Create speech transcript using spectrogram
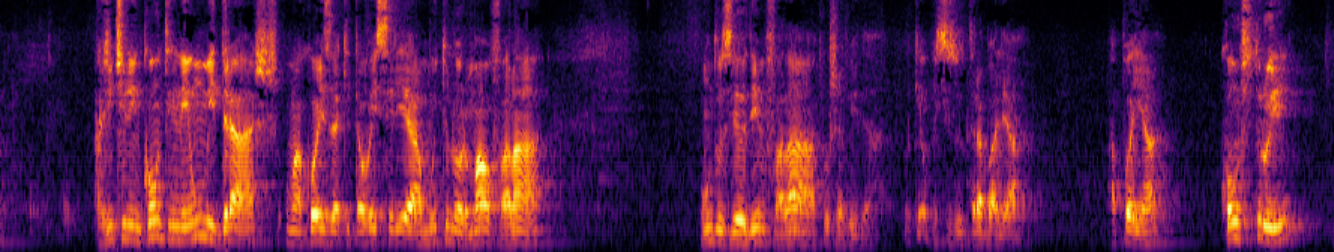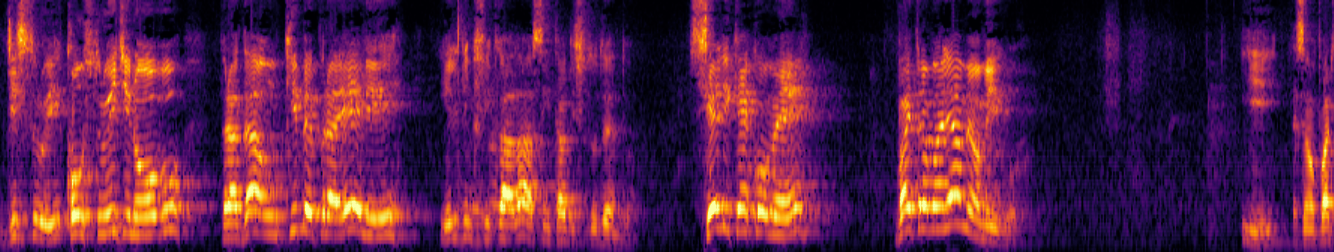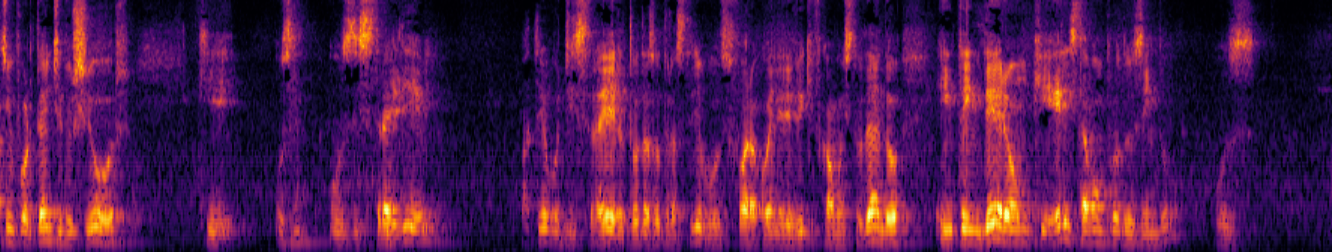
a gente não encontra em nenhum midrash uma coisa que talvez seria muito normal falar, um dos Eudim falar, puxa vida, por que eu preciso trabalhar, apanhar, construir, destruir, construir de novo, para dar um kibe para ele e ele tem que ficar lá sentado estudando. Se ele quer comer, vai trabalhar, meu amigo. E essa é uma parte importante do Shiur, que os, os israelis, a tribo de Israel, todas as outras tribos, fora Cohen e Levi que ficavam estudando, entenderam que eles estavam produzindo, os,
